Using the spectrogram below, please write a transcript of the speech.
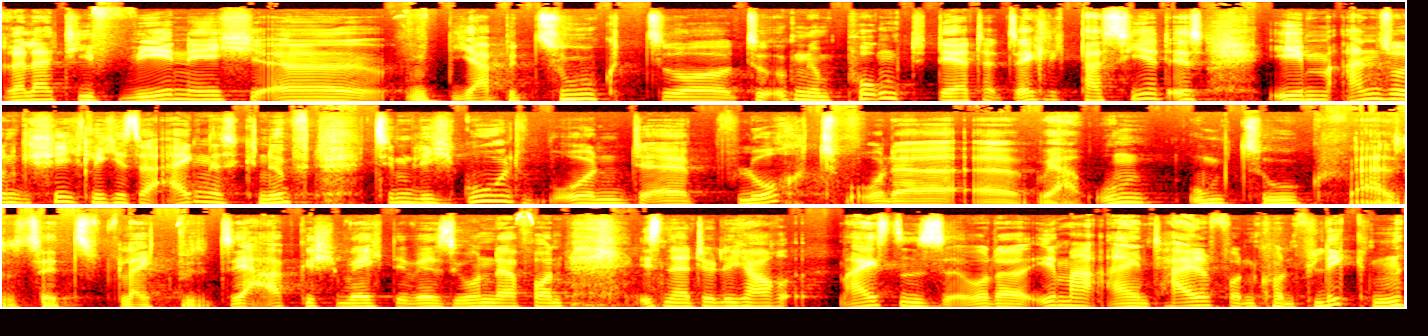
relativ wenig äh, ja, Bezug zur, zu irgendeinem Punkt, der tatsächlich passiert ist, eben an so ein geschichtliches Ereignis knüpft, ziemlich gut. Und äh, Flucht oder äh, ja, um, Umzug, also ist jetzt vielleicht eine sehr abgeschwächte Version davon, ist natürlich auch meistens oder immer ein Teil von Konflikten.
